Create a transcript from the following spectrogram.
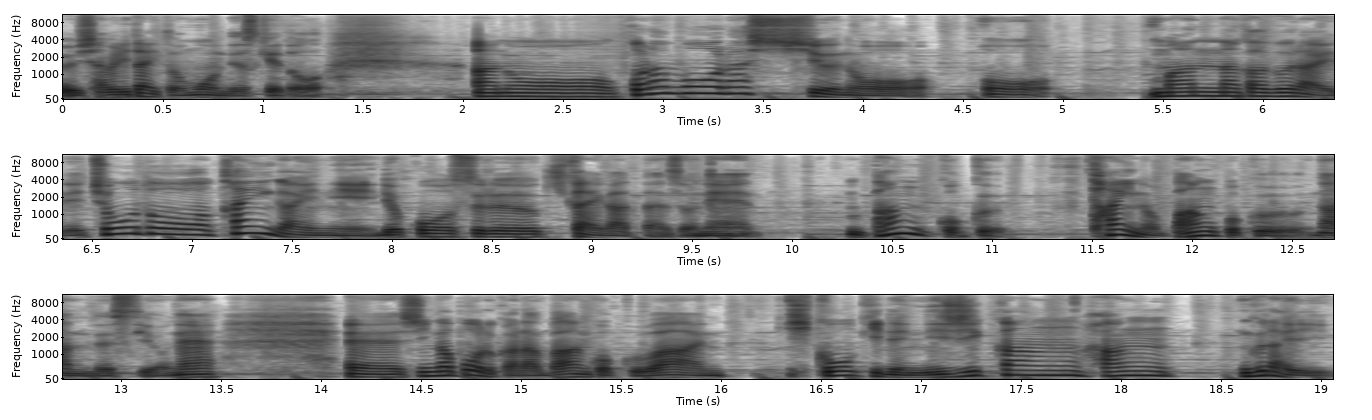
喋りたいと思うんですけどあのーコラボラッシュの真ん中ぐらいでちょうど海外に旅行する機会があったんですよね。バンコクタイのバンコクなんですよね、えーシンガポールからバンコクは飛行機で2時間半ぐらい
